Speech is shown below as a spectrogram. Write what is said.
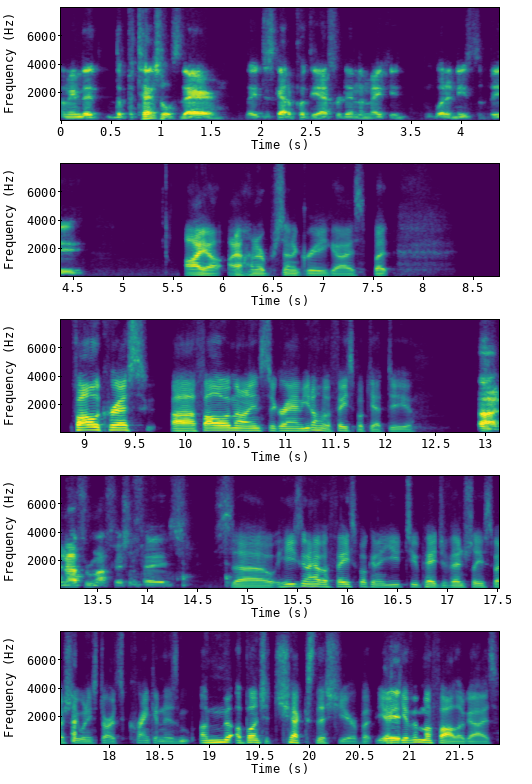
I mean, the, the potential's there. They just got to put the effort in to make it what it needs to be. I uh, I 100% agree, guys. But follow Chris. Uh, follow him on Instagram. You don't have a Facebook yet, do you? Uh, not for my fishing page. So he's going to have a Facebook and a YouTube page eventually, especially when he starts cranking his a, a bunch of checks this year. But yeah, yeah, give him a follow, guys.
